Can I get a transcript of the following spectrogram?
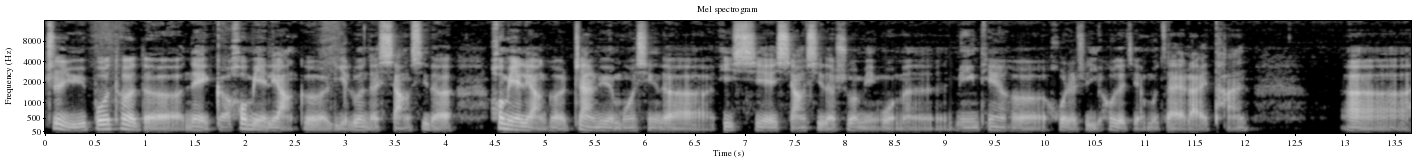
至于波特的那个后面两个理论的详细的后面两个战略模型的一些详细的说明，我们明天和或者是以后的节目再来谈。呃，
